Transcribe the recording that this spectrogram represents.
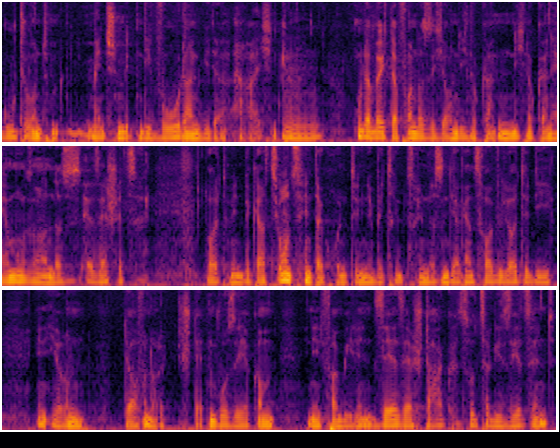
gute und Menschen mit Niveau dann wieder erreichen kann. Mhm. Und da möchte ich davon, dass ich auch nicht nur, kann, nicht nur keine Hemmung, sondern dass ich es sehr schätze, Leute mit Migrationshintergrund in den Betrieb zu nehmen. Das sind ja ganz häufig Leute, die in ihren Dörfern oder Städten, wo sie herkommen, in den Familien sehr, sehr stark sozialisiert sind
